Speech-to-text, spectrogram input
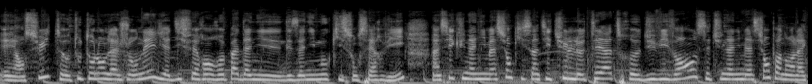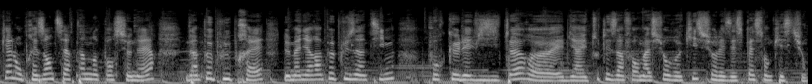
Et ensuite, tout au long de la journée, il y a différents repas des animaux qui sont servis, ainsi qu'une animation qui s'intitule le théâtre du vivant. C'est une animation pendant laquelle on présente certains de nos pensionnaires d'un peu plus près, de manière un peu plus intime, pour que les visiteurs eh aient toutes les informations requises sur les espèces en question.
